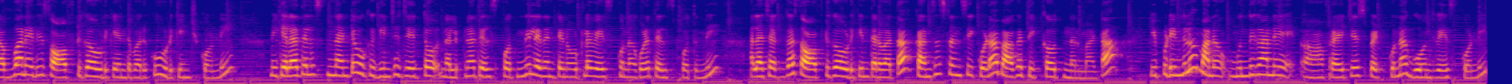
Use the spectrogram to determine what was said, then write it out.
రవ్వ అనేది సాఫ్ట్గా ఉడికేంత వరకు ఉడికించుకోండి. మీకు ఎలా తెలుస్తుందంటే ఒక గింజ చేత్తో నలిపినా తెలిసిపోతుంది లేదంటే నోట్లో వేసుకున్నా కూడా తెలిసిపోతుంది. అలా చక్కగా సాఫ్ట్గా ఉడికిన తర్వాత కన్సిస్టెన్సీ కూడా బాగా థిక్ అవుతుందన్నమాట. ఇప్పుడు ఇందులో మనం ముందుగానే ఫ్రై చేసి పెట్టుకున్న గోంది వేసుకోండి.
